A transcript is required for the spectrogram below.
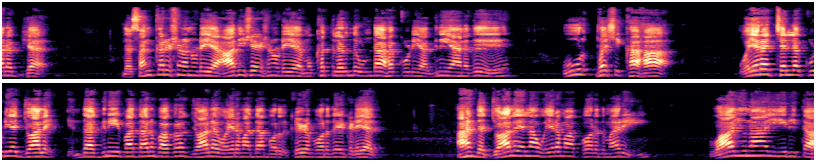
ஆரம்பிய இந்த சங்கர்ஷணனுடைய ஆதிசேஷனுடைய முகத்திலிருந்து உண்டாகக்கூடிய அக்னியானது ஊர்த்வசிகா உயரச் செல்லக்கூடிய ஜுவாலை. எந்த அக்னியை பார்த்தாலும் பார்க்குறோம் ஜுவாலை உயரமாக தான் போகிறது கீழே போகிறதே கிடையாது. ஆக இந்த ஜுவாலையெல்லாம் உயரமாக போகிறது மாதிரி வாயுனா ஈரித்தா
